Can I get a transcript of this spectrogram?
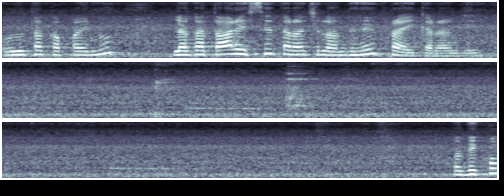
ਉਦੋਂ ਤੱਕ ਆਪਾਂ ਇਹਨੂੰ ਲਗਾਤਾਰ ਇਸੇ ਤਰ੍ਹਾਂ ਚਲਾਉਂਦੇ ਹੋਏ ਫਰਾਈ ਕਰਾਂਗੇ। ਤਾਂ ਦੇਖੋ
